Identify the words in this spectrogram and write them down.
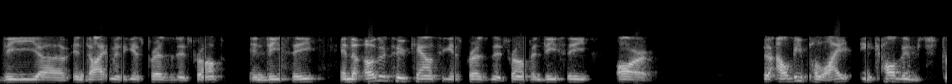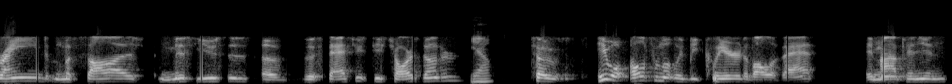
the uh, indictment against President Trump in D.C. And the other two counts against President Trump in D.C. are I'll be polite and call them strained, massaged misuses of the statutes he's charged under. Yeah. So he will ultimately be cleared of all of that, in my opinion.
